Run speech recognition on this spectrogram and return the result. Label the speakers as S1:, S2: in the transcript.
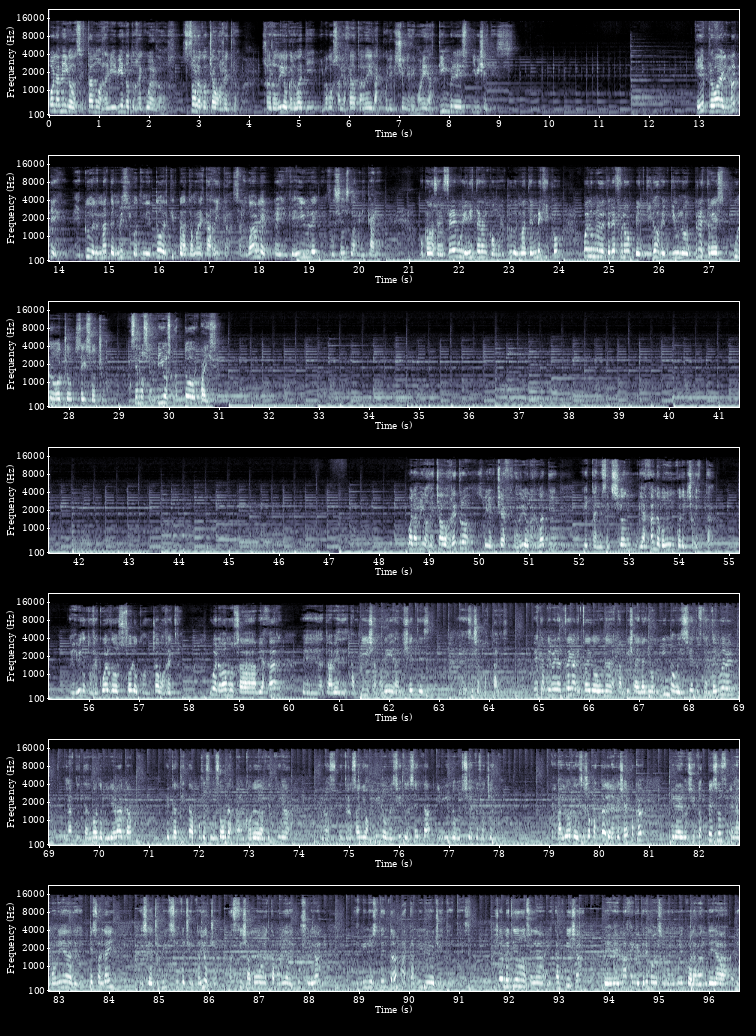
S1: Hola amigos, estamos reviviendo tus recuerdos, solo con Chavos Retro. Soy Rodrigo Carubati y vamos a viajar a través de las colecciones de monedas, timbres y billetes. ¿Querés probar el mate? El Club del Mate en México tiene todo el kit para tomar esta rica, saludable e increíble infusión sudamericana. Buscados en Facebook y en Instagram como el Club del Mate en México o al número de teléfono 2221 331868. Hacemos envíos a todo el país. Hola amigos de Chavos Retro, soy el chef Rodrigo Carubati y esta es mi sección Viajando con un coleccionista, reviviendo tus recuerdos solo con Chavos Retro. Y bueno, vamos a viajar eh, a través de estampillas, monedas, billetes, eh, sellos postales. En esta primera entrega les traigo una estampilla del año 1979 del artista Eduardo Milevaca. Este artista puso sus obras para el Correo de Argentina entre los años 1960 y 1980. El valor del sello postal en aquella época era de 200 pesos en la moneda de pesos ley 18.188, así se llamó esta moneda de curso legal de 1970 hasta 1983. Y ya metiéndonos en la estampilla de la imagen que tenemos es el monumento a la bandera eh,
